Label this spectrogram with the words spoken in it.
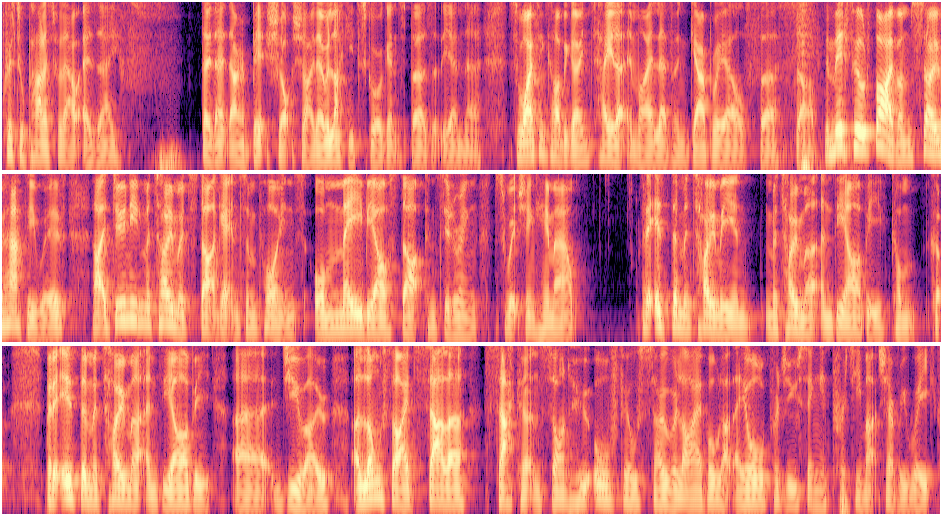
Crystal Palace without Eze. they they're a bit shot shy. They were lucky to score against Spurs at the end there. So I think I'll be going Taylor in my 11, Gabriel first sub. The midfield five, I'm so happy with. I do need Mitoma to start getting some points, or maybe I'll start considering switching him out but it is the Matomi and Mitoma and Diaby, com, com, but it is the Mitoma and Diaby uh, duo alongside Salah, Saka, and Son, who all feel so reliable. Like they all producing pretty much every week.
